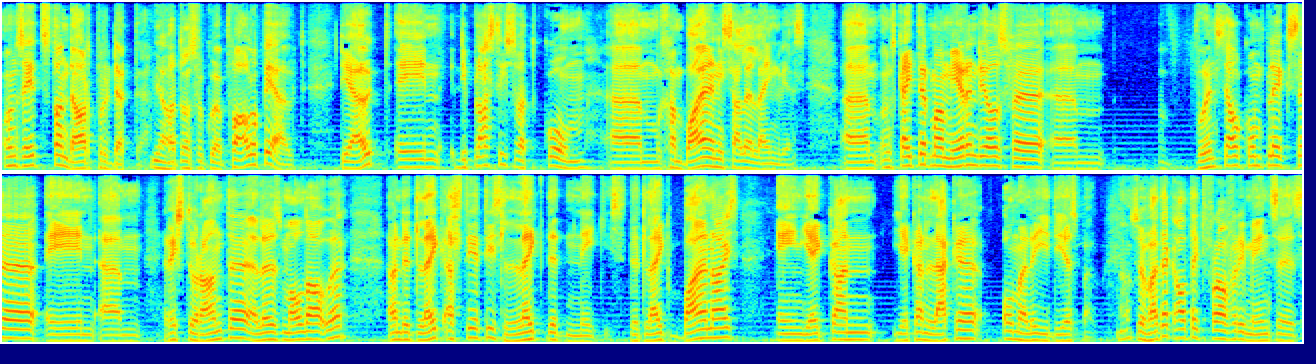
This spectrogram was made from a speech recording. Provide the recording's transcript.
ons het standaard produkte ja. wat ons verkoop, veral op die hout. Die hout en die plastiese wat kom, ehm um, gaan baie in dieselfde lyn wees. Ehm um, ons kyk er maar meerendeels vir ehm um, woonstelkomplekse en ehm um, restaurante, hulle is mal daaroor want dit lyk esteties lyk dit netjies. Dit lyk baie nice en jy kan jy kan lekker om hulle idees bou. Okay. So wat ek altyd vra vir die mense is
